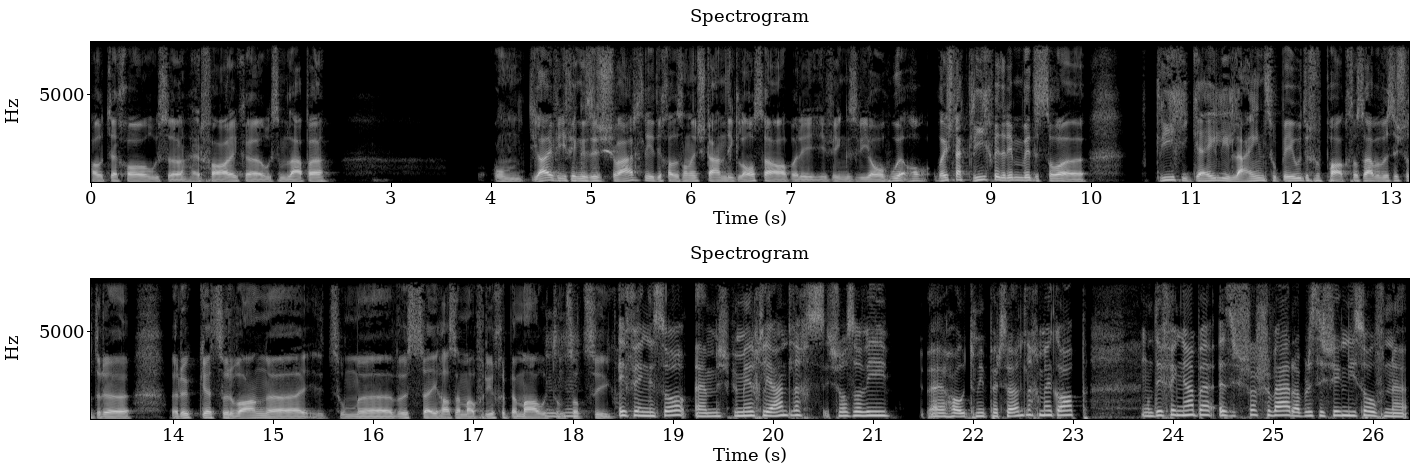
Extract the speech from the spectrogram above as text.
Halt auch aus äh, Erfahrungen, aus dem Leben. Und ja, ich, ich finde, es ist ein schweres Lied, ich kann das auch nicht ständig hören, aber ich, ich finde es wie auch weißt du, nicht gleich wieder immer wieder so, äh, gleiche geile Lines und Bilder verpackt. Also eben, was ist schon der äh, Rücken zur Wange, äh, zum äh, Wissen, ich habe es mal früher bemalt und so Zeug. Ich finde so, ähm, es ist bei mir ein bisschen ähnlich. Es ist schon so wie, äh, holt mich persönlich mega ab. Und ich finde eben, es ist schon schwer, aber es ist irgendwie so auf eine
